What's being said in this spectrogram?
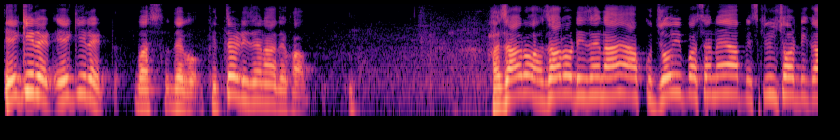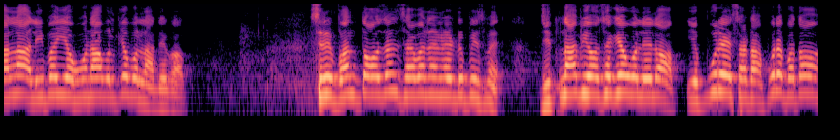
एक ही रेट एक ही रेट बस, देखो, कितने डिज़ाइन आए, देखो आप। हज़ारों हज़ारों डिज़ाइन आए, आपको जो भी पसंद है, आप स्क्रीनशॉट निकालना, अली भाई ये होना बोल के बोलना, देखो आप। सिर्फ़ one thousand seven hundred rupees में, जितना भी हो सके वो ले लो आप। ये पूरे सटा पूरे बताओ,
